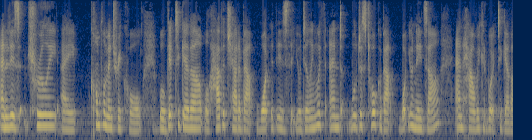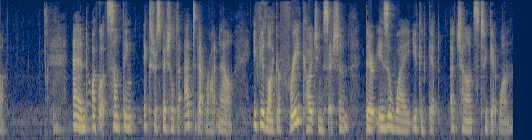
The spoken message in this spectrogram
And it is truly a complimentary call. We'll get together, we'll have a chat about what it is that you're dealing with, and we'll just talk about what your needs are and how we could work together. And I've got something extra special to add to that right now. If you'd like a free coaching session, there is a way you could get a chance to get one.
